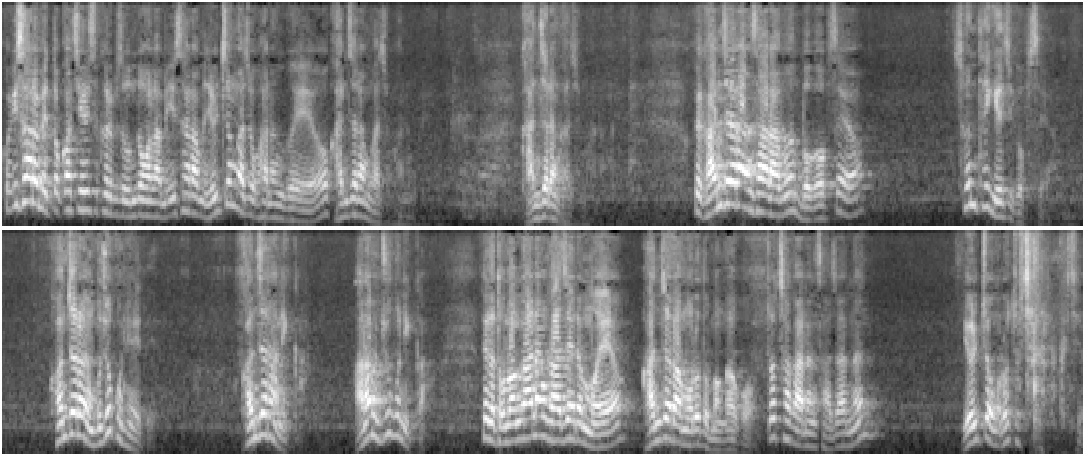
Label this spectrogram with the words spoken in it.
그럼 이 사람이 똑같이 헬스클럽에서 운동을 하면 이 사람은 열정 가지고 하는 거예요? 간절함 가지고 하는 거예요? 간절함 가지고 하는 거예요. 그 간절한 사람은 뭐가 없어요? 선택의 여지가 없어요. 간절하면 무조건 해야 돼요. 간절하니까. 안 하면 죽으니까. 그러니까 도망가는 가재는 뭐예요? 간절함으로 도망가고 쫓아가는 사자는 열정으로 쫓아가는 거죠.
